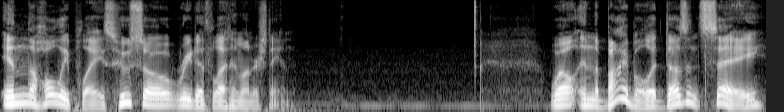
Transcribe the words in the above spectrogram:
in the holy place. Whoso readeth, let him understand. Well, in the Bible, it doesn't say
